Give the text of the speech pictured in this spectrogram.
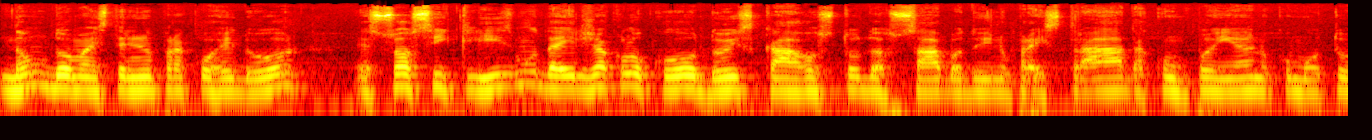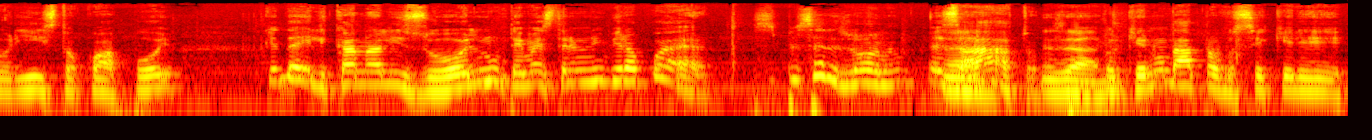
não dou mais treino para corredor, é só ciclismo, daí ele já colocou dois carros todo sábado indo para a estrada, acompanhando com o motorista, com o apoio. Porque daí ele canalizou, ele não tem mais treino em Ibirapuera. Se especializou, né? Exato. É, exato. Porque não dá para você querer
